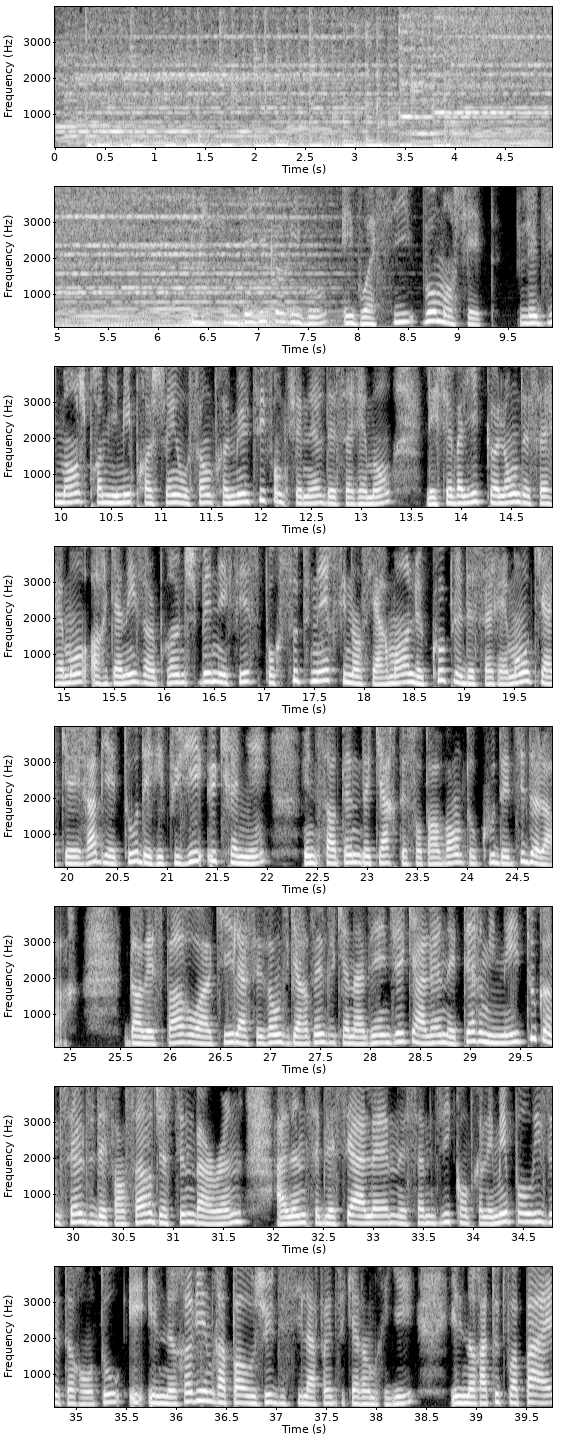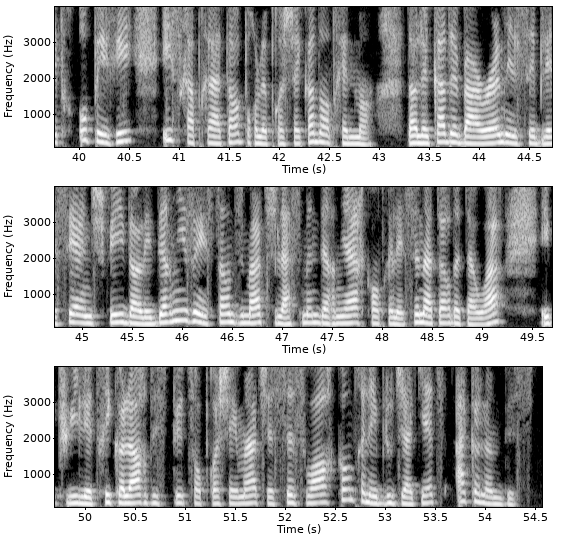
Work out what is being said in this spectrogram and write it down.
Debbie Corriveau et voici vos manchettes. Le dimanche 1er mai prochain au Centre multifonctionnel de Saint-Raymond, les Chevaliers de Colomb de Saint-Raymond organisent un brunch bénéfice pour soutenir financièrement le couple de Saint-Raymond qui accueillera bientôt des réfugiés ukrainiens. Une centaine de cartes sont en vente au coût de 10 dollars. Dans les sports au hockey, la saison du gardien du Canadien Jake Allen est terminée, tout comme celle du défenseur Justin Barron. Allen s'est blessé à Allen samedi contre les Maple Leafs de Toronto et il ne reviendra pas au jeu d'ici la fin du calendrier. Il n'aura toutefois pas à être opéré et sera prêt à temps pour le prochain cas d'entraînement. Dans le cas de Barron, il s'est blessé à une cheville dans les derniers instants du match la semaine dernière contre les sénateurs d'Ottawa. Et puis, le tricolore dispute son prochain match ce soir contre les Blue Jackets à Columbus.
